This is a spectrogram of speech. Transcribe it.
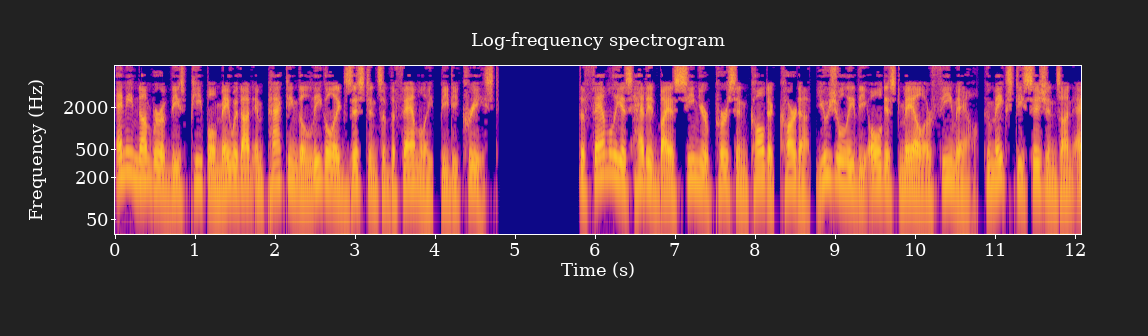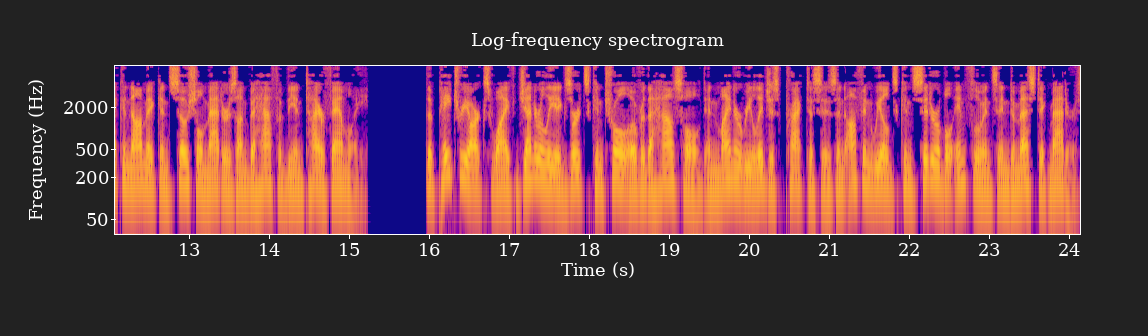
Any number of these people may without impacting the legal existence of the family, be decreased. The family is headed by a senior person called a karta, usually the oldest male or female, who makes decisions on economic and social matters on behalf of the entire family. The patriarch's wife generally exerts control over the household and minor religious practices and often wields considerable influence in domestic matters.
